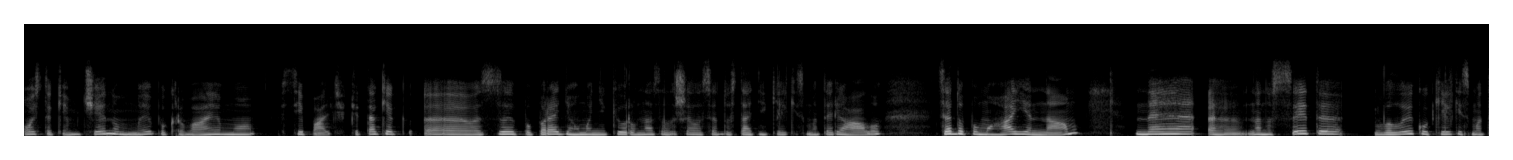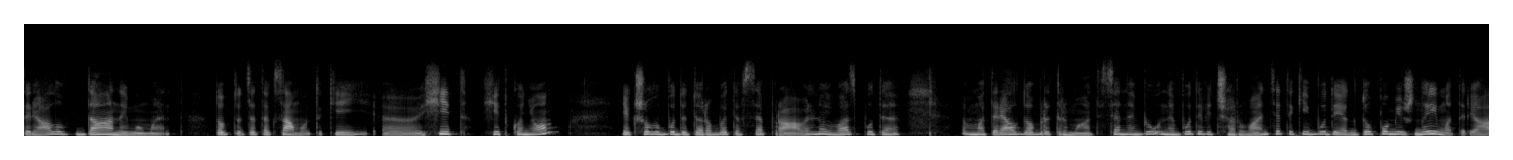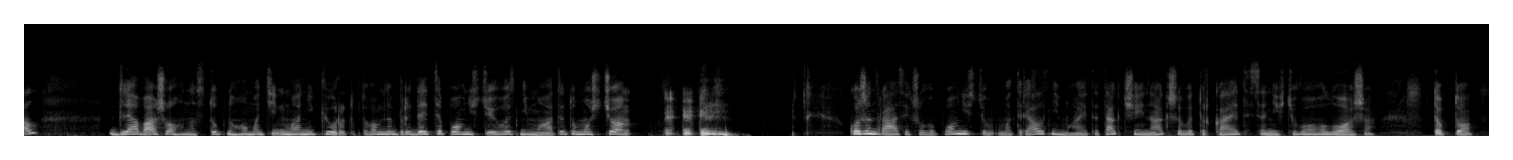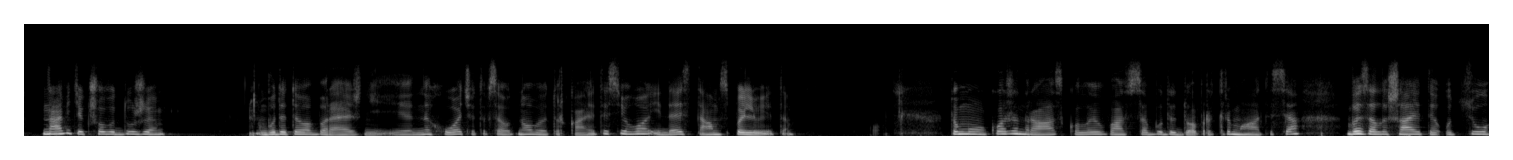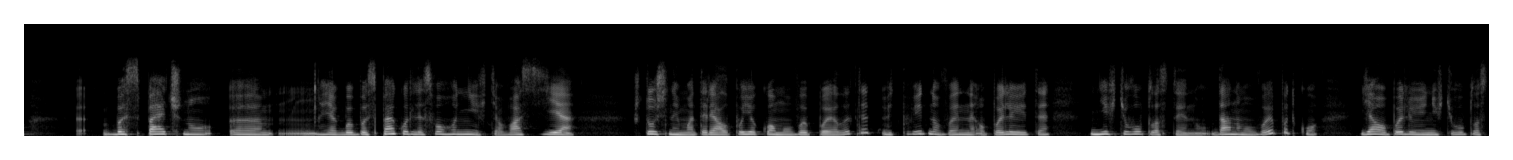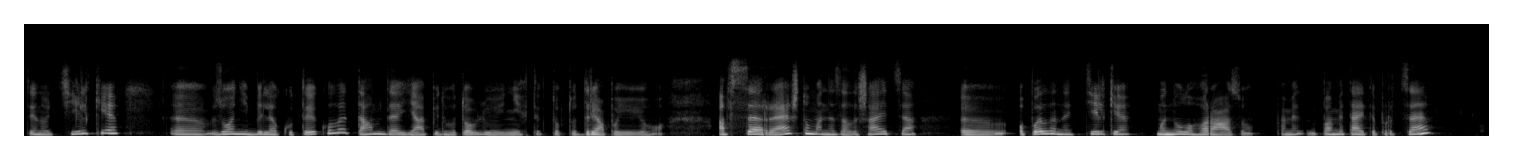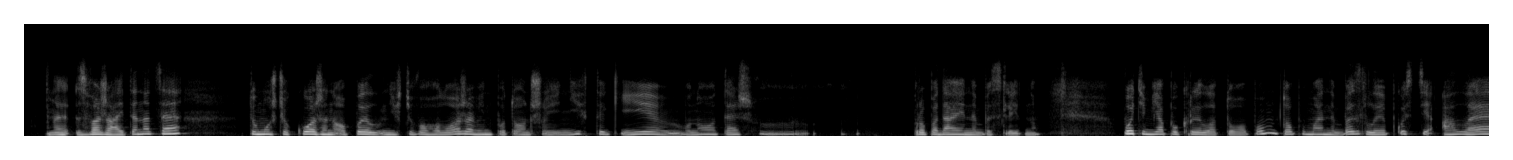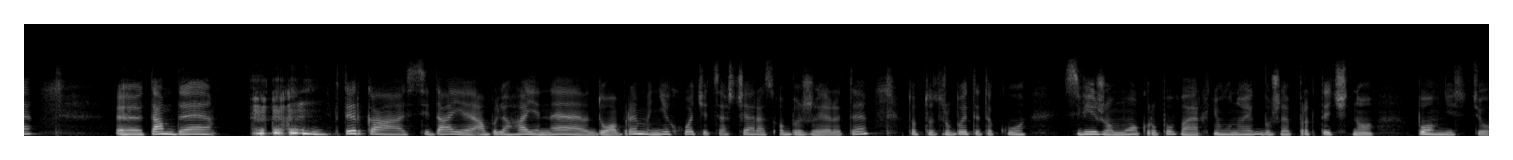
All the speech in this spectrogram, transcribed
ось таким чином ми покриваємо всі пальчики. Так як е, з попереднього манікюру в нас залишилася достатня кількість матеріалу, це допомагає нам не е, наносити велику кількість матеріалу в даний момент. Тобто це так само такий е, хід, хід конем. Якщо ви будете робити все правильно, і у вас буде матеріал добре триматися, не буде відшарувань, такий буде як допоміжний матеріал для вашого наступного манікюру. Тобто вам не прийдеться повністю його знімати, тому що кожен раз, якщо ви повністю матеріал знімаєте, так чи інакше ви торкаєтеся нігтєвого ложа. Тобто, навіть якщо ви дуже будете обережні і не хочете, все одно ви торкаєтесь його і десь там спилюєте. Тому кожен раз, коли у вас все буде добре триматися, ви залишаєте оцю безпечну е, якби безпеку для свого нігтя. У вас є штучний матеріал, по якому ви пилите, відповідно, ви не опилюєте нігтєву пластину. В даному випадку я опилюю нігтєву пластину тільки е, в зоні біля кутикули, там, де я підготовлюю нігтик, тобто дряпаю його. А все решту в мене залишається е, опилене тільки минулого разу. Пам'ятайте про це, зважайте на це, тому що кожен опил нігтєвого ложа він потоншує нігтик і воно теж е, пропадає не безслідно. Потім я покрила топом. Топ у мене без липкості, але е, там, де втирка сідає або лягає недобре, мені хочеться ще раз обезжирити, тобто зробити таку свіжу мокру поверхню, воно якби вже практично повністю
